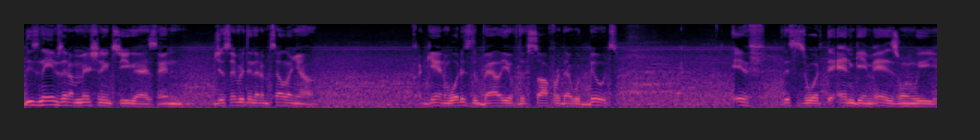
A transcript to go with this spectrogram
These names that I'm mentioning to you guys and just everything that I'm telling y'all, again, what is the value of the software that we built if this is what the end game is when we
